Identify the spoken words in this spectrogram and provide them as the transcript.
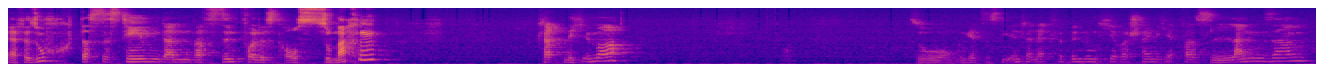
Da versucht das System dann was Sinnvolles draus zu machen. Klappt nicht immer. So, und jetzt ist die Internetverbindung hier wahrscheinlich etwas langsam.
